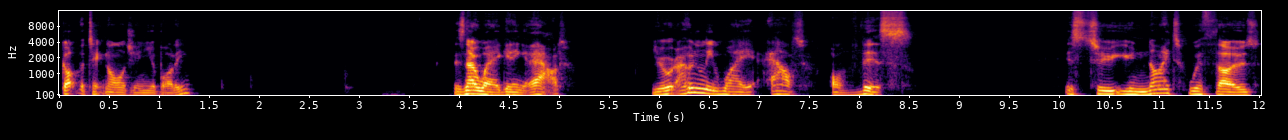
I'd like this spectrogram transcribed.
got the technology in your body, there's no way of getting it out. Your only way out of this is to unite with those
